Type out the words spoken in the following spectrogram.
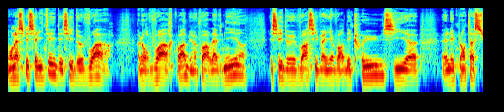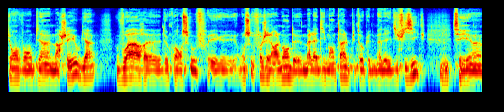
dont la spécialité est d'essayer de voir. Alors voir quoi Bien voir l'avenir, essayer de voir s'il va y avoir des crues, si euh, les plantations vont bien marcher, ou bien voir euh, de quoi on souffre. Et euh, on souffre généralement de maladies mentales plutôt que de maladies physiques. Mmh. C'est, euh,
